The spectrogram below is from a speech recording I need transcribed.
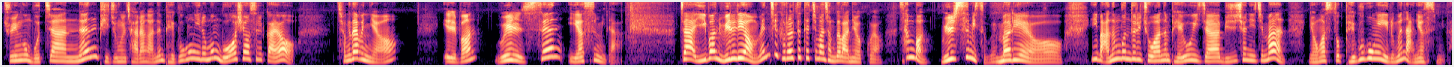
주인공 못지않는 비중을 자랑하는 배구공 이름은 무엇이었을까요? 정답은요. 1번 윌슨이었습니다. 자, 2번 윌리엄. 왠지 그럴듯했지만 정답 아니었고요. 3번 윌 스미스. 웬 말이에요. 이 많은 분들이 좋아하는 배우이자 뮤지션이지만 영화 속 배구공의 이름은 아니었습니다.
